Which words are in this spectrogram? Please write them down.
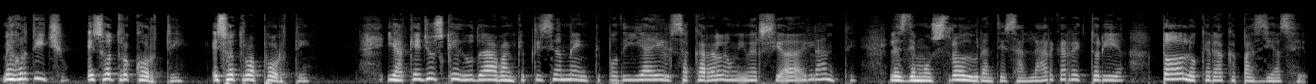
mejor dicho, es otro corte, es otro aporte. Y aquellos que dudaban que precisamente podía él sacar a la universidad adelante, les demostró durante esa larga rectoría todo lo que era capaz de hacer.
